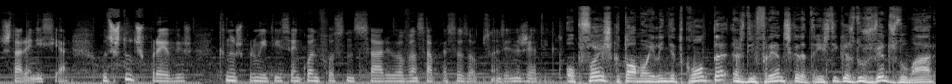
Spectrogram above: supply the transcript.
estar a iniciar, os estudos prévios que nos permitissem, quando fosse necessário, avançar para essas opções energéticas. Opções que tomam em linha de conta as diferentes características dos ventos do mar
